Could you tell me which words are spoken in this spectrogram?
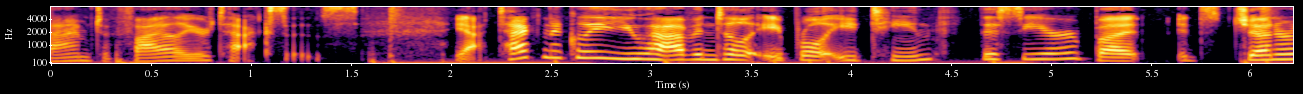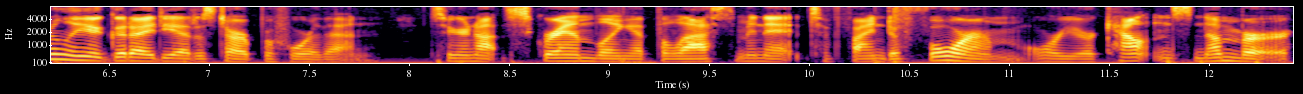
time to file your taxes. Yeah, technically you have until April 18th this year, but it's generally a good idea to start before then. So you're not scrambling at the last minute to find a form or your accountant's number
